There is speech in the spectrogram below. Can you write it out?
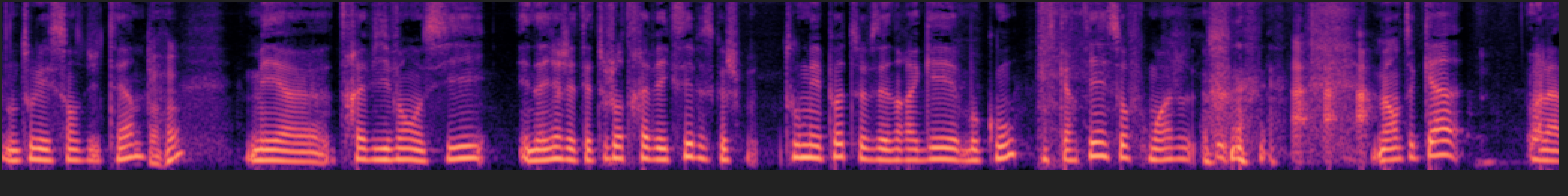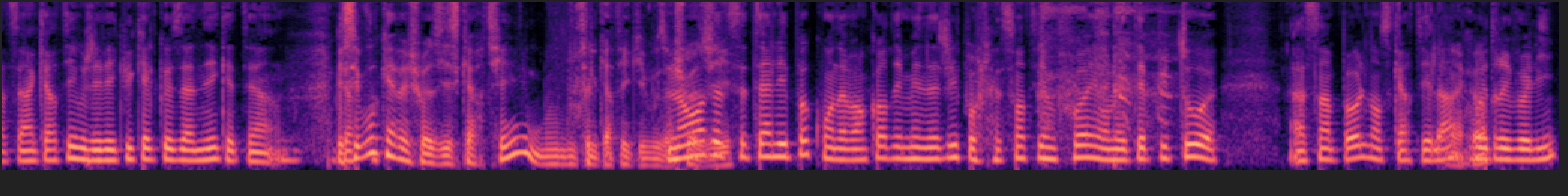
dans tous les sens du terme. Mhm. mais euh, très vivant aussi. Et d'ailleurs, j'étais toujours très vexé parce que je- tous mes potes se faisaient draguer beaucoup dans ce quartier, sauf moi. Je- mais en tout cas, voilà, c'est un quartier où j'ai vécu quelques années, qui était un. Mais c'est vous qui avez choisi ce quartier ou c'est le quartier qui vous a Non, choisi c'était à l'époque où on avait encore déménagé pour la centième fois et on était plutôt euh, à Saint-Paul, dans ce quartier-là, rue de Rivoli.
